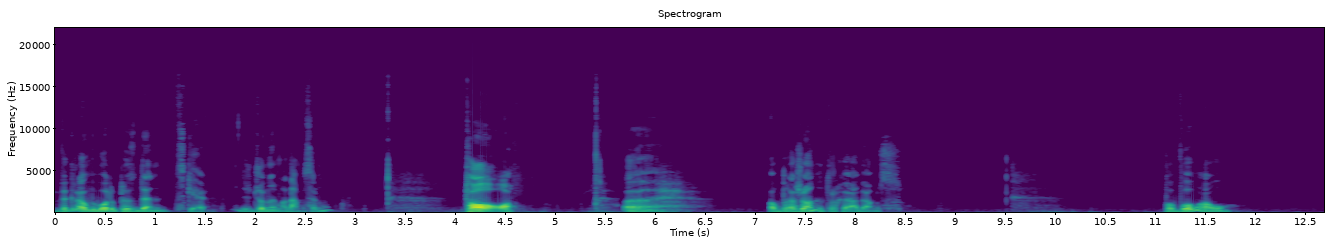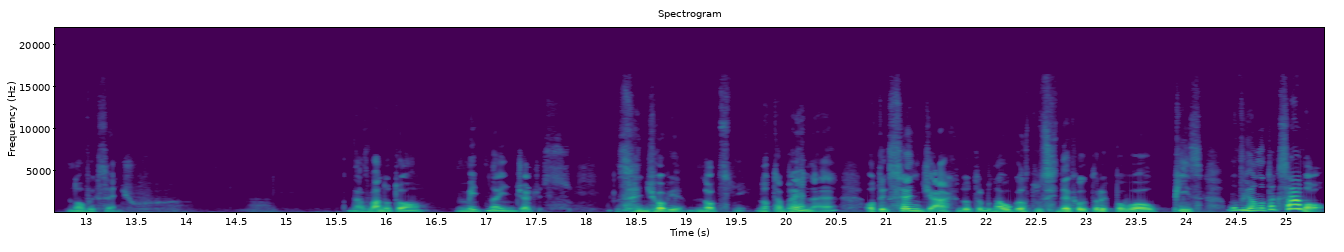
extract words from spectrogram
wygrał wybory prezydenckie z Johnem Adamsem, to e, obrażony trochę Adams powołał nowych sędziów. Nazwano to Midnight Judges sędziowie nocni. Notabene o tych sędziach do Trybunału Konstytucyjnego, których powołał PiS, mówiono tak samo,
